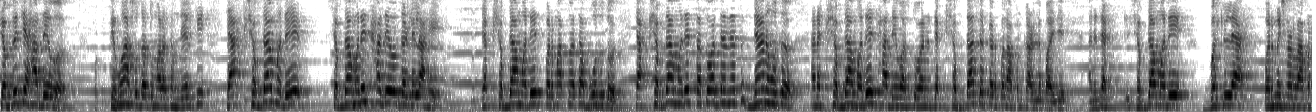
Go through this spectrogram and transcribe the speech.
शब्दचे हा देव. तेव्हा सुद्धा तुम्हाला समजेल की ह्या शब्दामध्ये शब्दामध्येच हा देव दडलेला आहे. या शब्दामध्येच परमात्म्याचा बोध होतो. या शब्दामध्ये तत्वज्ञानाचं ज्ञान होतं. आणि शब्दामध्येच हा देव असतो. आणि त्या शब्दाचं टर्पल आपण काढलं पाहिजे. आणि त्या शब्दामध्ये बसलेल्या परमेश्वराला आपण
